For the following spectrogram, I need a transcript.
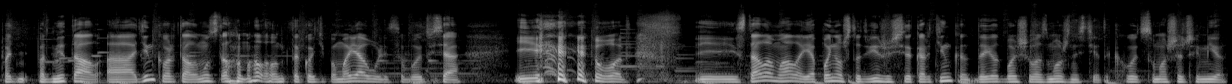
под- подметал, а один квартал ему стало мало, он такой, типа, моя улица будет вся. И вот. И стало мало. Я понял, что движущаяся картинка дает больше возможностей. Это какой-то сумасшедший мир.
